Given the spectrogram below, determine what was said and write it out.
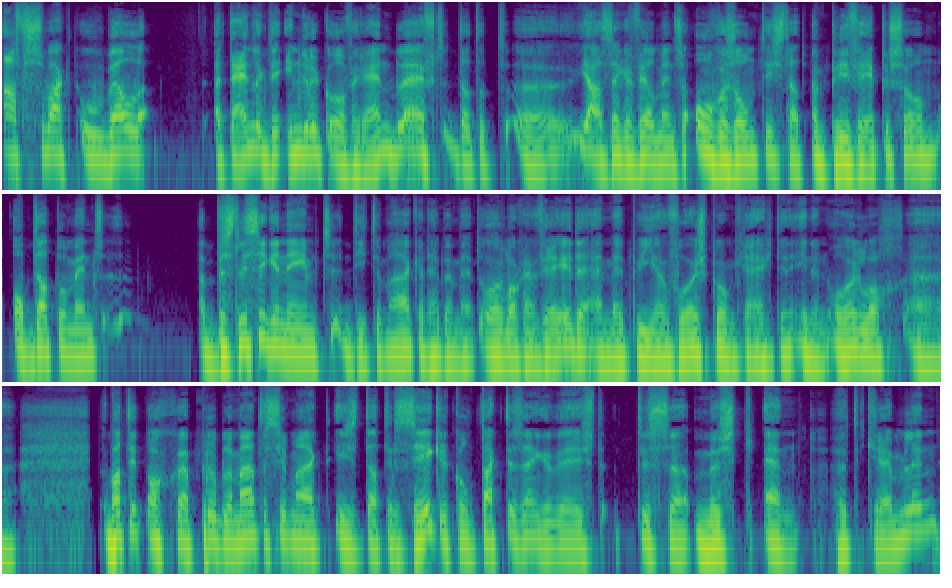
afzwakt, hoewel uiteindelijk de indruk overeind blijft dat het, uh, ja, zeggen veel mensen, ongezond is dat een privépersoon op dat moment beslissingen neemt die te maken hebben met oorlog en vrede en met wie een voorsprong krijgt in, een oorlog. Uh, wat dit nog eh, problematischer maakt, is dat er zeker contacten zijn geweest tussen Musk en het Kremlin. Op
